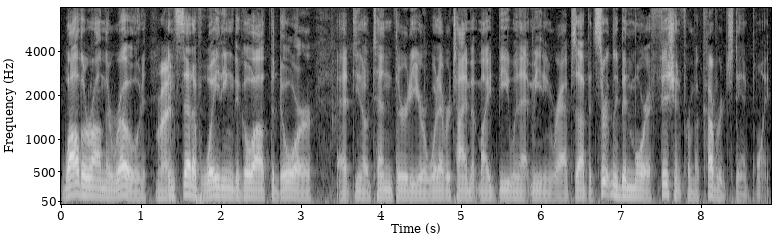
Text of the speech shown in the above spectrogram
while they're on the road right. instead of waiting to go out the door at you know 10:30 or whatever time it might be when that meeting wraps up. It's certainly been more efficient from a coverage standpoint.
